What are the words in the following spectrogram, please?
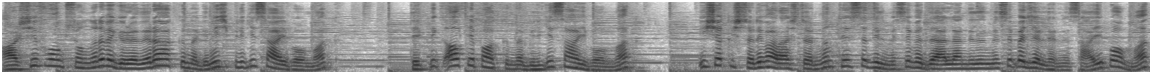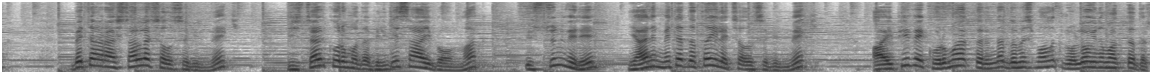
Arşiv fonksiyonları ve görevleri hakkında geniş bilgi sahibi olmak, teknik altyapı hakkında bilgi sahibi olmak, iş akışları ve araçlarının test edilmesi ve değerlendirilmesi becerilerine sahip olmak, beta araçlarla çalışabilmek, dijital korumada bilgi sahibi olmak, üstün veri yani metadata ile çalışabilmek, IP ve koruma haklarında danışmanlık rolü oynamaktadır.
